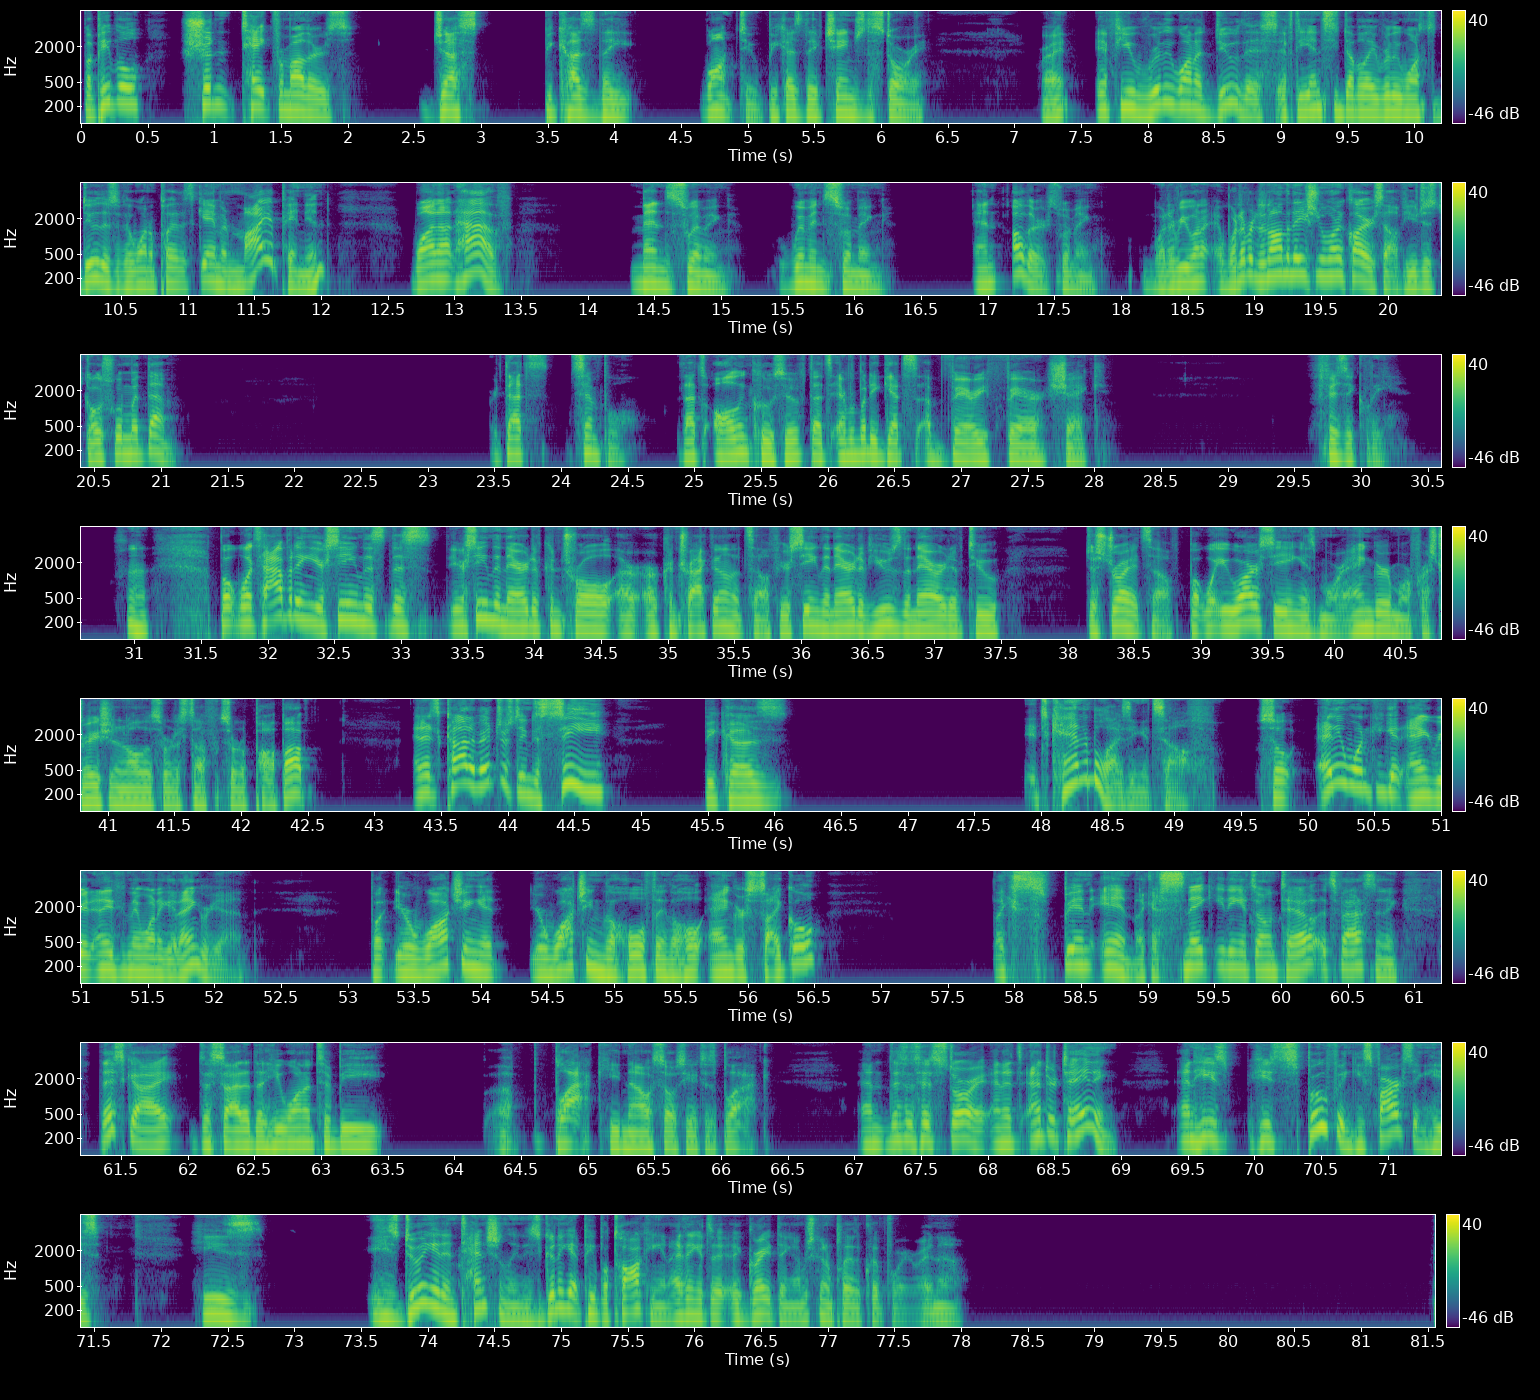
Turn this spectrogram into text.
But people shouldn't take from others just because they want to, because they've changed the story right? If you really want to do this, if the NCAA really wants to do this, if they want to play this game, in my opinion, why not have men's swimming, women's swimming, and other swimming? Whatever you want, to, whatever denomination you want to call yourself, you just go swim with them. That's simple. That's all inclusive. That's everybody gets a very fair shake physically. but what's happening? You're seeing this. This you're seeing the narrative control or, or contracted on itself. You're seeing the narrative use the narrative to destroy itself. But what you are seeing is more anger, more frustration, and all this sort of stuff sort of pop up. And it's kind of interesting to see because it's cannibalizing itself. So anyone can get angry at anything they want to get angry at. But you're watching it, you're watching the whole thing, the whole anger cycle like spin in like a snake eating its own tail. It's fascinating. This guy decided that he wanted to be uh, black. He now associates as black. And this is his story and it's entertaining. And he's he's spoofing, he's farcing, he's he's he's doing it intentionally and he's going to get people talking and I think it's a, a great thing. I'm just going to play the clip for you right now.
